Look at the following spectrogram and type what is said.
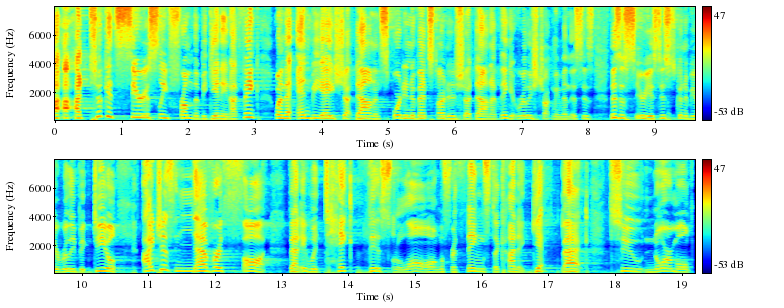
I, I, took it seriously from the beginning. I think when the NBA shut down and sporting events started to shut down, I think it really struck me, man, this is, this is serious. This is going to be a really big deal. I just never thought that it would take this long for things to kind of get back to normal.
